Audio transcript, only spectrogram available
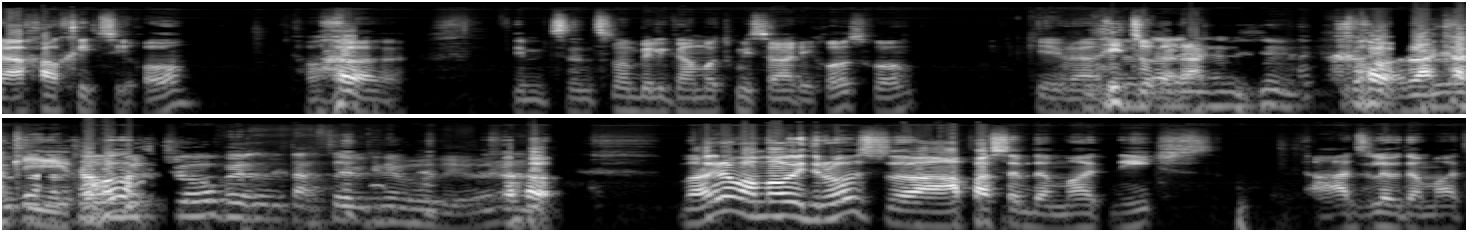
რა ხალხიც იყო. ხო. იმ ცნობილი გამოთქმის არის ხო, ხო? კი რა იცოდა რა. ხო, რა კაკი იყო. ხო, ხო, ტახტზე ვიქნებოდი რა. მაგრამ ამავე დროს აფასებდა მათ ნიჩს აძლევდა მათ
